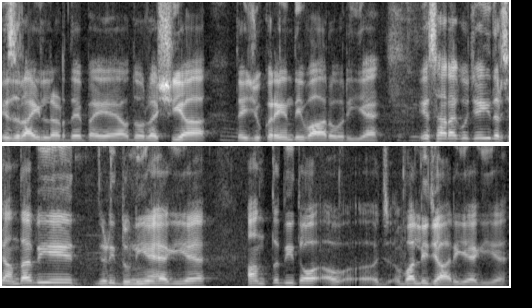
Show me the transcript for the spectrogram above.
ਇਜ਼ਰਾਈਲ ਲੜਦੇ ਪਏ ਆ ਉਦੋਂ ਰਸ਼ੀਆ ਤੇ ਯੂਕਰੇਨ ਦੀ ਵਾਰ ਹੋ ਰਹੀ ਹੈ। ਇਹ ਸਾਰਾ ਕੁਝ ਇਹੀ ਦਰਸਾਉਂਦਾ ਵੀ ਇਹ ਜਿਹੜੀ ਦੁਨੀਆ ਹੈਗੀ ਹੈ ਅੰਤ ਦੀ ਵੱਲ ਹੀ ਜਾ ਰਹੀ ਹੈਗੀ ਹੈ।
